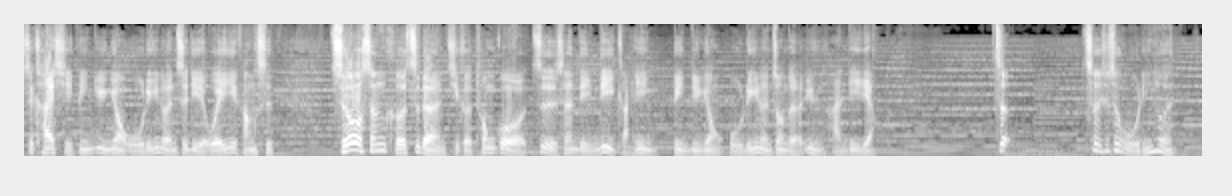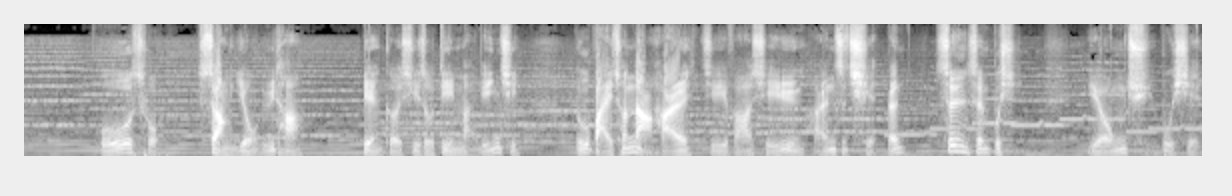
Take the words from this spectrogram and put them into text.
是开启并运用武灵轮之力的唯一方式。此后生合之人即可通过自身灵力感应，并利用武灵轮中的蕴含力量。这，这就是武灵轮。不错，上用于它，便可吸收地脉灵气，如百川纳海，激发其蕴含之潜能，生生不息，永取不竭。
